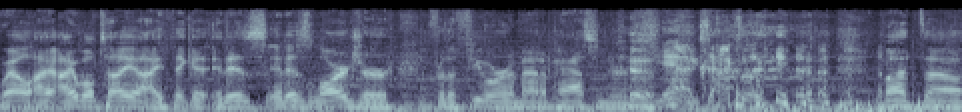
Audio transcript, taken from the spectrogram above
Well, I, I will tell you, I think it, it is it is larger for the fewer amount of passengers. yeah, exactly. but uh,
